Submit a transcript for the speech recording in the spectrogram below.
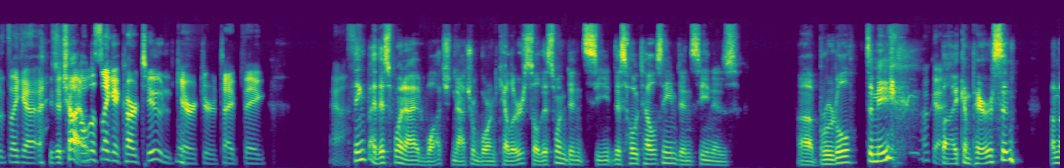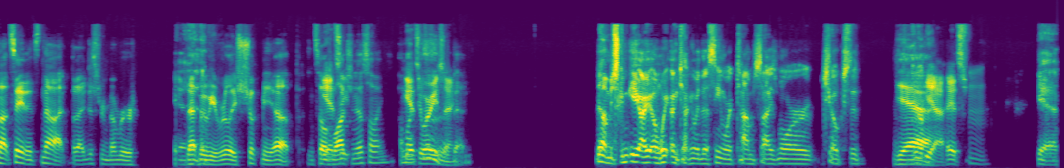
It's like a He's a child. almost like a cartoon character type thing. Yeah. I think by this point I had watched Natural Born Killers, so this one didn't see this hotel scene didn't seem as uh, brutal to me Okay. by comparison. I'm not saying it's not, but I just remember Yeah. that movie really shook me up. And so Yeah, see- watching this, I'm like, I'm yeah, like, see, what are this you isn't? No, I'm just. Are, are, are you talking about the scene where Tom Sizemore chokes the? Yeah. yeah, it's Yeah,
